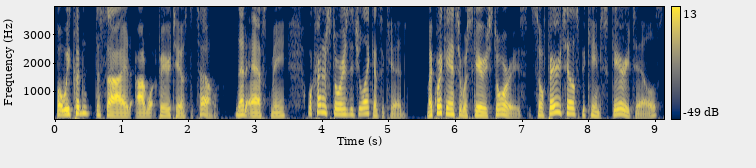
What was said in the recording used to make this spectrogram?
But we couldn't decide on what fairy tales to tell. Ned asked me, What kind of stories did you like as a kid? My quick answer was scary stories. So fairy tales became scary tales.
